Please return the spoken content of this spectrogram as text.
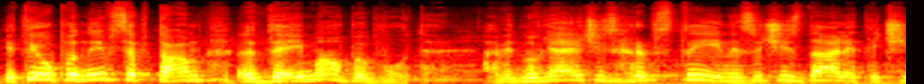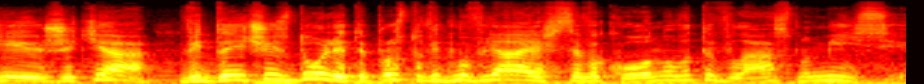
і ти опинився б там, де й мав би бути. А відмовляючись гребсти і несучись далі течією життя, віддаючись долі, ти просто відмовляєшся виконувати власну місію.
